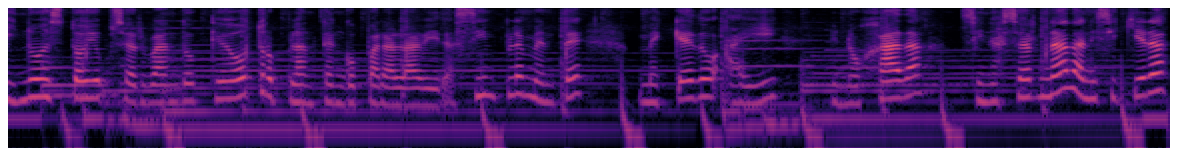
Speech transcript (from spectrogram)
y no estoy observando qué otro plan tengo para la vida. Simplemente me quedo ahí enojada sin hacer nada, ni siquiera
